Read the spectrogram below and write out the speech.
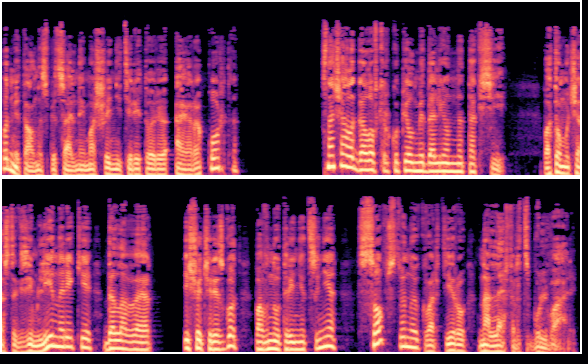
подметал на специальной машине территорию аэропорта. Сначала Головкер купил медальон на такси, потом участок земли на реке Делавер, еще через год по внутренней цене собственную квартиру на Лефертс-бульваре.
